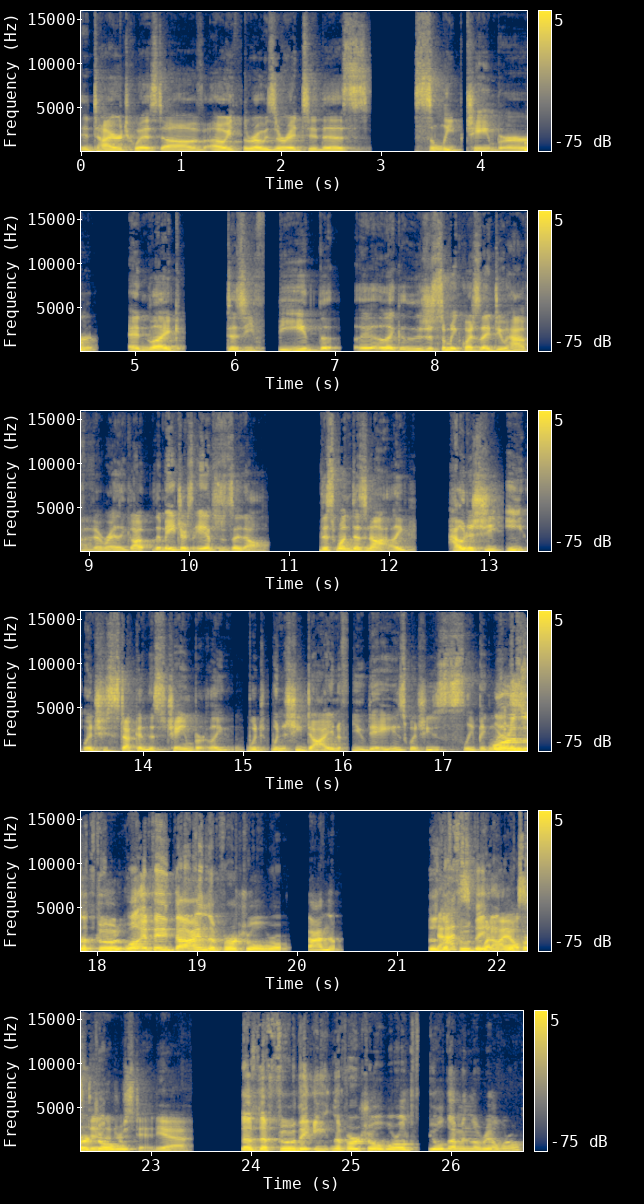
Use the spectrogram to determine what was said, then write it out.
entire twist of oh, he throws her into this sleep chamber and like does he feed the uh, like there's just so many questions I do have of it, right? Like uh, the Matrix answers it all. This one does not. Like how does she eat when she's stuck in this chamber? Like, would, wouldn't she die in a few days when she's sleeping? Or is the food? Well, if they die in the virtual world, die in the, does That's the food they eat I in the virtual understand. Yeah. Does the food they eat in the virtual world fuel them in the real world?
